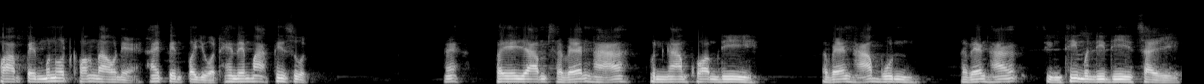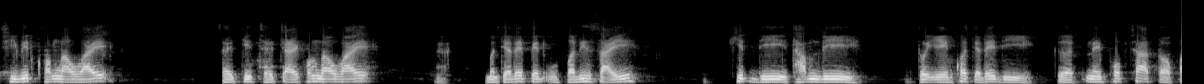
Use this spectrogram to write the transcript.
ความเป็นมนุษย์ของเราเนี่ย ให้เป็นประโยชน์ให้ได้มากที่สุดนะพยายามแสวงหาคุณงามความดี แสวงหาบุญ แสวงหาสิ่งที่มันดีๆ ใส่ชีวิตของเราไว้ ใส่จิตใส่ใจของเราไว้ มันจะได้เป็นอุปนิสัย คิดดีทำดี ตัวเองก็จะได้ดี เกิดในภพชาติต่อไป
